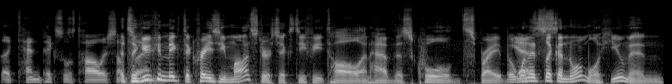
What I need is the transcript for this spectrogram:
like 10 pixels tall or something. It's like you can make the crazy monster 60 feet tall and have this cool sprite, but when it's like a normal human,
